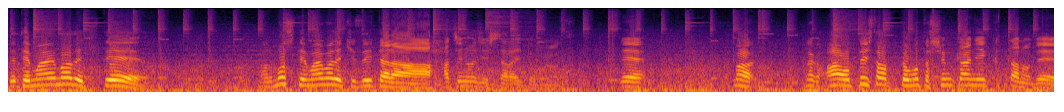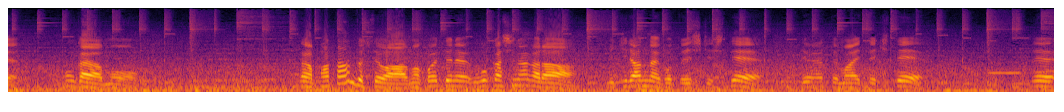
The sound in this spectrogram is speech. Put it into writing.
で手前まで来てあのもし手前まで気づいたら8の字したらいいと思います。でまあなんかあ追ってきたって思った瞬間に食ったので今回はもうだからパターンとしては、まあ、こうやってね動かしながら見切らないことを意識してビューって巻いてきてで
